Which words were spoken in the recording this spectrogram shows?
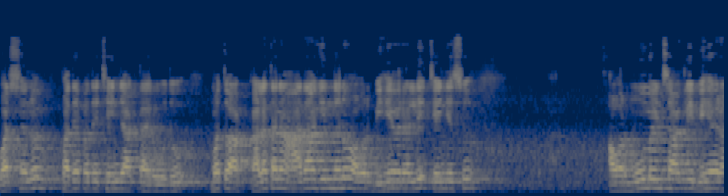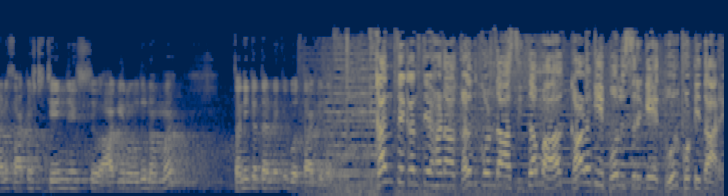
ವರ್ಷನು ಪದೇ ಪದೇ ಚೇಂಜ್ ಆಗ್ತಾ ಇರುವುದು. ಮತ್ತು ಆ ಕಳ್ಳತನ ಆದಾಗಿಂದನೂ ಅವ್ರ ಬಿಹೇವಿಯರ್ ಅಲ್ಲಿ ಚೇಂಜಸ್ ಅವ್ರ ಮೂವ್ಮೆಂಟ್ಸ್ ಆಗಲಿ ಬಿಹೇವಿಯರ್ ಅಲ್ಲಿ ಸಾಕಷ್ಟು ಚೇಂಜಸ್ ಆಗಿರುವುದು ನಮ್ಮ ತನಿಖೆ ತಂಡಕ್ಕೆ ಗೊತ್ತಾಗಿದೆ. ಕಂತೆ ಕಂತೆ ಹಣ ಕಳೆದುಕೊಂಡ ಸಿದ್ದಮ್ಮ ಕಾಳಗಿ ಪೊಲೀಸರಿಗೆ ದೂರು ಕೊಟ್ಟಿದ್ದಾರೆ.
